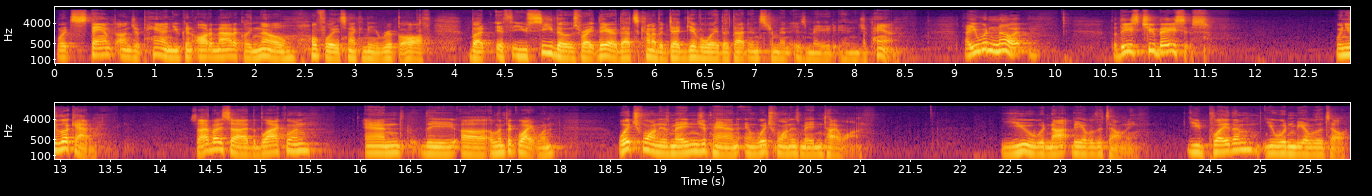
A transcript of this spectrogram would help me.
where it's stamped on Japan, you can automatically know. Hopefully, it's not going to be a rip off. But if you see those right there, that's kind of a dead giveaway that that instrument is made in Japan. Now, you wouldn't know it, but these two bases, when you look at them, side by side, the black one and the uh, Olympic white one, which one is made in Japan and which one is made in Taiwan? You would not be able to tell me. You'd play them, you wouldn't be able to tell.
